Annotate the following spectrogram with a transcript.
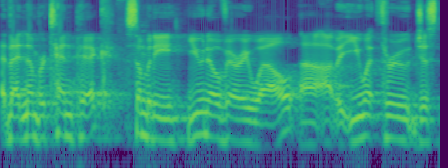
that number 10 pick, somebody you know very well. Uh, you went through just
